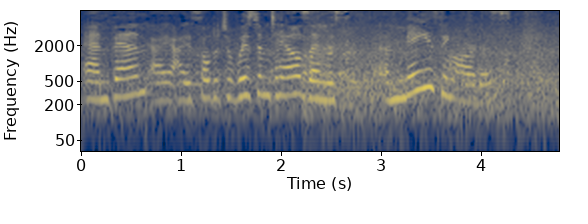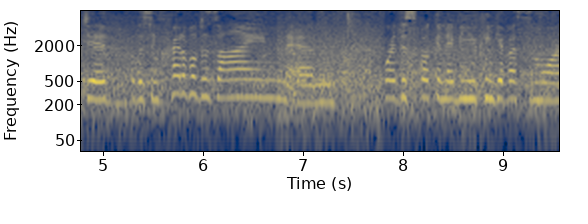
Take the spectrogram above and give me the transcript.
and then I, I sold it to Wisdom Tales and this amazing artist did this incredible design and for this book, and maybe you can give us some more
